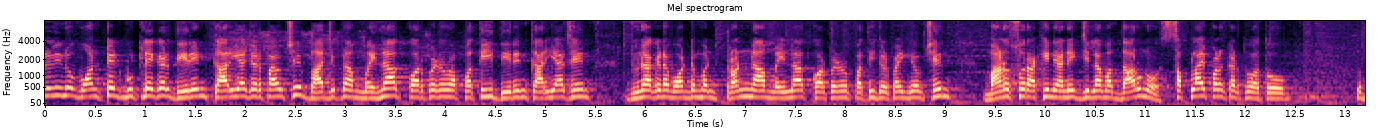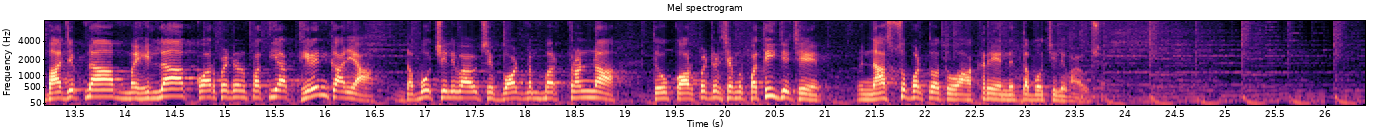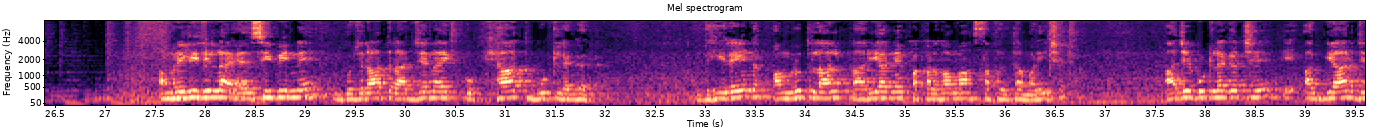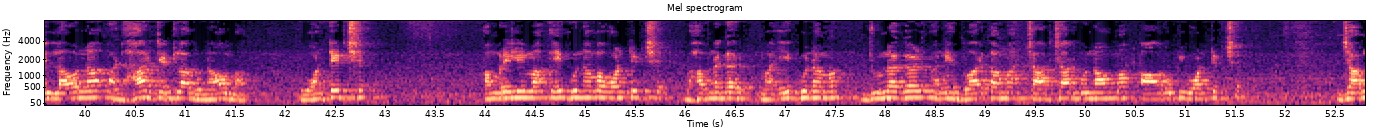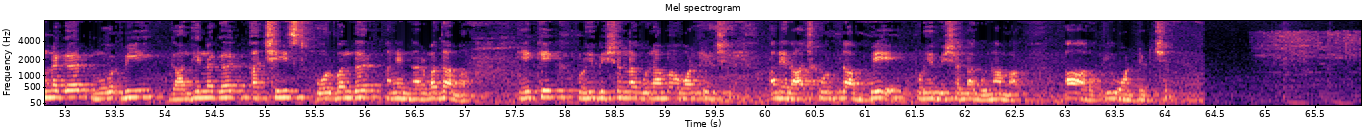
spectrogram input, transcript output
અમરેલીનો wanted bootlegger Dhiren Kariya ઝડપાયો છે. ભાજપના મહિલા કોર્પોરેટરના પતિ ધીરેન કારિયા છે. જૂનાગઢના વોર્ડ નંબર ત્રણના મહિલા કોર્પોરેટરનો પતિ ઝડપાઈ ગયો છે. માણસો રાખીને અનેક જિલ્લામાં દારૂનો સપ્લાય પણ કરતો હતો. તો ભાજપના મહિલા કોર્પોરેટરનો પતિ આ ધીરેન કારિયા દબોચી લેવાયો છે. વોર્ડ નંબર ત્રણના તેઓ કોર્પોરેટર છે. એમનો પતિ જે છે નાસ્તો પડતો હતો. આખરે એને દબોચી લેવાયો છે. અમરેલી જિલ્લા એલસીબીને ગુજરાત રાજ્યના એક કુખ્યાત બુટલેગર, ધીરેન અમૃતલાલ કારિયાને પકડવામાં સફળતા મળી છે. આ જે બુટલેગર છે, એ અગિયાર જિલ્લાઓના અઢાર જેટલા ગુનાઓમાં વોન્ટેડ છે. અમરેલીમાં એક ગુનામાં વોન્ટેડ છે, ભાવનગરમાં એક ગુનામાં, જૂનાગઢ અને દ્વારકામાં ચાર ચાર ગુનાઓમાં આ આરોપી વોન્ટેડ છે. જામનગર, મોરબી, ગાંધીનગર, કચ્છ ઈસ્ટ, પોરબંદર અને નર્મદામાં એક એક પ્રોહિબિશનના ગુનામાં વોન્ટેડ છે અને રાજકોટના બે પ્રોહિબિશનના ગુનામાં આ આરોપી વોન્ટેડ છે.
